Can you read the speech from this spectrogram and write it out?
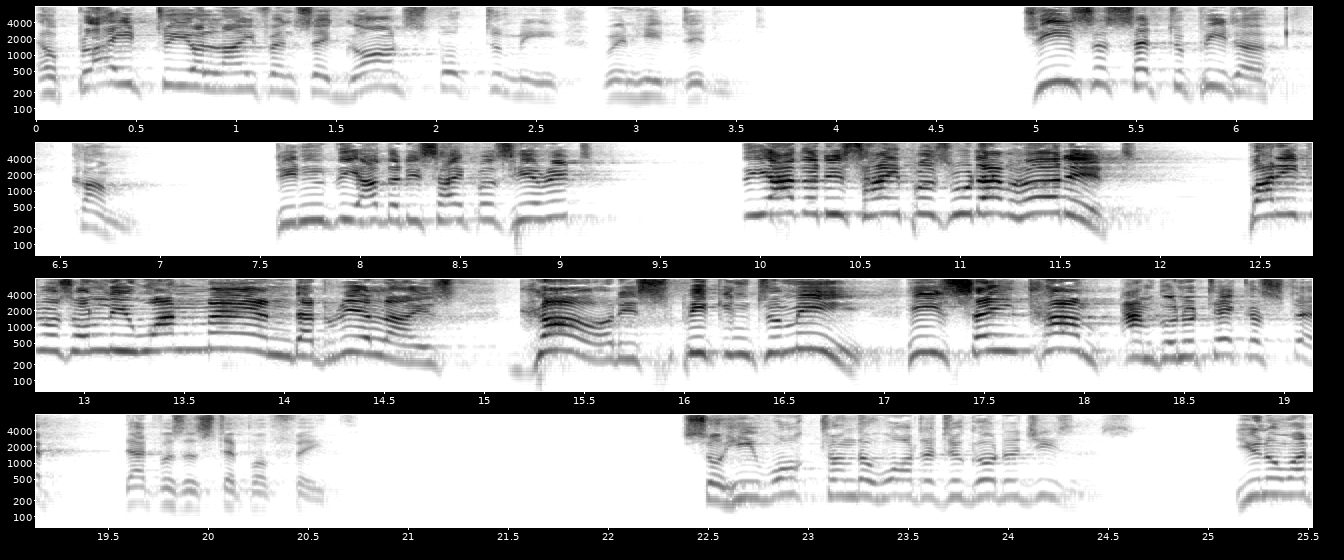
apply it to your life, and say, God spoke to me when He didn't. Jesus said to Peter, Come. Didn't the other disciples hear it? The other disciples would have heard it. But it was only one man that realized God is speaking to me. He's saying, Come, I'm going to take a step. That was a step of faith. So he walked on the water to go to Jesus. You know what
